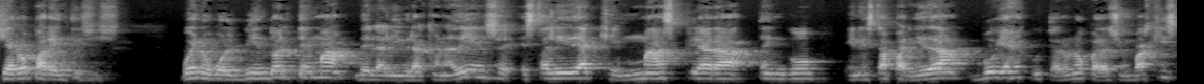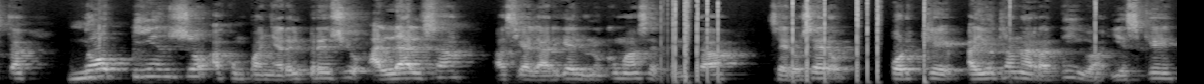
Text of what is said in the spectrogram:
Cierro paréntesis. Bueno, volviendo al tema de la libra canadiense, esta es la idea que más clara tengo en esta paridad. Voy a ejecutar una operación bajista. No pienso acompañar el precio al alza hacia el área del 1,7000 porque hay otra narrativa y es que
